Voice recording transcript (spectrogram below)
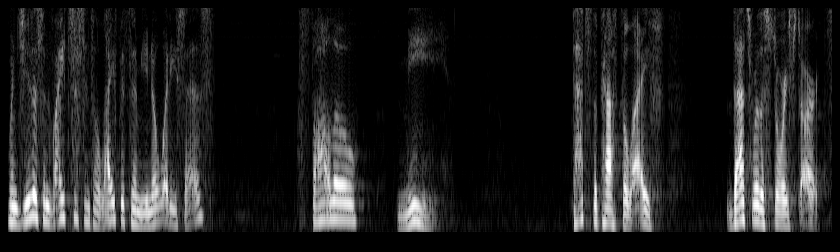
When Jesus invites us into life with him, you know what he says? Follow me. That's the path to life. That's where the story starts.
